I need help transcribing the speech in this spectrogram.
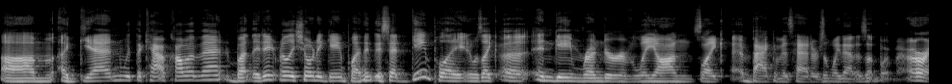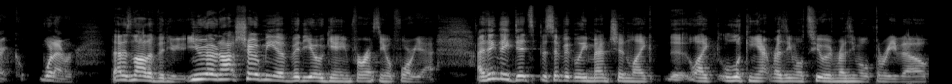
um, again with the Capcom event, but they didn't really show any gameplay. I think they said gameplay, and it was like a in-game render of Leon's like back of his head or something like that. As all right, whatever. That is not a video. You have not showed me a video game for Resident Evil 4 yet. I think they did specifically mention like uh, like looking at Resident Evil 2 and Resident Evil 3 though,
